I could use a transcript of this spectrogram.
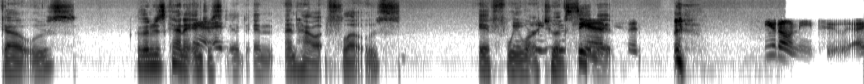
goes, because I'm just kind of Yeah, it- interested in in how it flows. If we were you- to have seen it, you don't need to. Uh,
